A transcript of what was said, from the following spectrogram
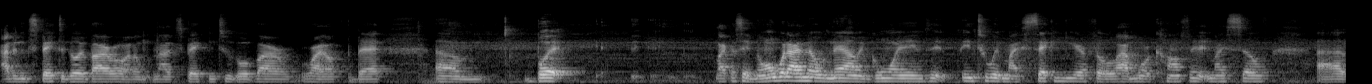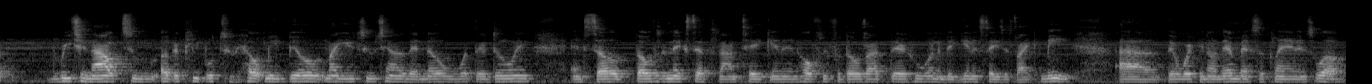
I didn't expect to go viral. I'm not expecting to go viral right off the bat. Um, but like I said, knowing what I know now and going into, it my second year, I feel a lot more confident in myself. Uh, reaching out to other people to help me build my YouTube channel that know what they're doing. And so those are the next steps that I'm taking. And hopefully for those out there who are in the beginning stages like me, uh, they're working on their master plan as well.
